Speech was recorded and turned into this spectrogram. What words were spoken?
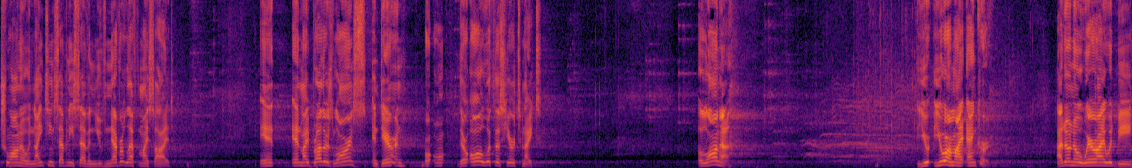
Toronto in 1977, you've never left my side. And, and my brothers Lawrence and Darren, are all, they're all with us here tonight. Alana, you, you are my anchor. I don't know where I would be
